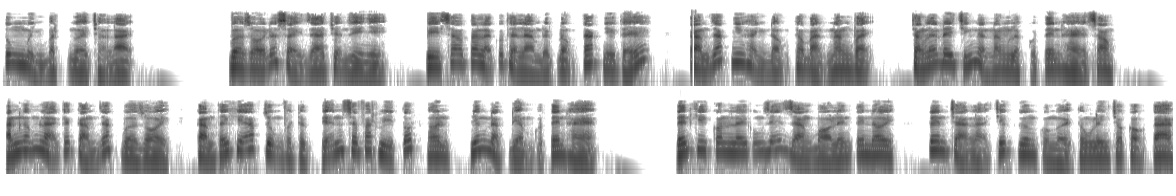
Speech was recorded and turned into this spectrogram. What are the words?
tung mình bật người trở lại. Vừa rồi đã xảy ra chuyện gì nhỉ? Vì sao ta lại có thể làm được động tác như thế? Cảm giác như hành động theo bản năng vậy. Chẳng lẽ đây chính là năng lực của tên hề sao? Hắn ngẫm lại cái cảm giác vừa rồi, cảm thấy khi áp dụng vào thực tiễn sẽ phát huy tốt hơn những đặc điểm của tên hề. Đến khi con lây cũng dễ dàng bò lên tới nơi, lên trả lại chiếc gương của người thông linh cho cậu ta.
